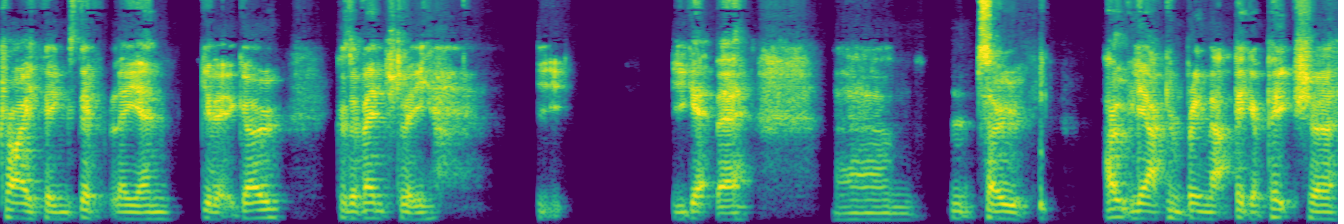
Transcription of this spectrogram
try things differently and give it a go? Because eventually you, you get there. Um, so hopefully I can bring that bigger picture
